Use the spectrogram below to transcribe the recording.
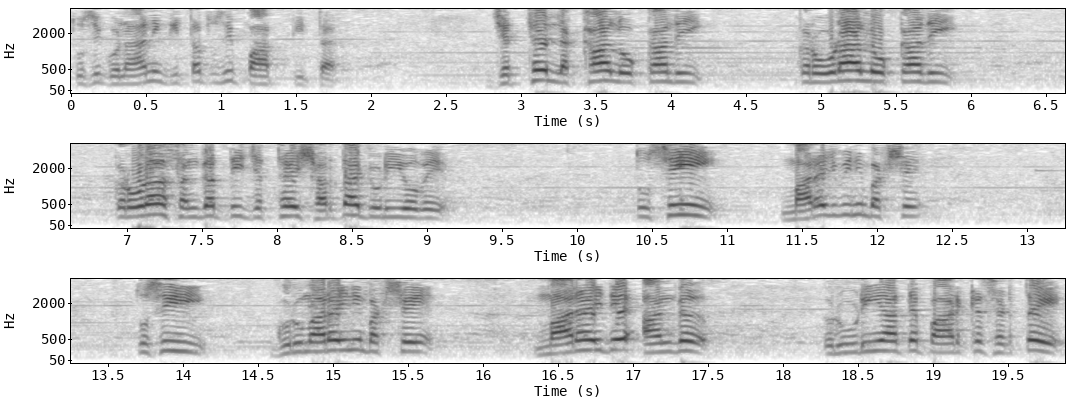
ਤੁਸੀਂ ਗੁਨਾਹ ਨਹੀਂ ਕੀਤਾ, ਤੁਸੀਂ ਪਾਪ ਕੀਤਾ। ਜਿੱਥੇ ਲੱਖਾਂ ਲੋਕਾਂ ਦੀ, ਕਰੋੜਾਂ ਲੋਕਾਂ ਦੀ, ਕਰੋੜਾਂ ਸੰਗਤ ਦੀ ਜਿੱਥੇ ਸ਼ਰਧਾ ਜੁੜੀ ਹੋਵੇ, ਤੁਸੀਂ ਮਹਾਰਾਜ ਵੀ ਨਹੀਂ ਬਖਸ਼ੇ। ਤੁਸੀਂ ਗੁਰੂ ਮਹਾਰਾਜ ਨਹੀਂ ਬਖਸ਼ੇ। ਮਹਾਰਾਜ ਦੇ ਅੰਗ ਰੂੜੀਆਂ ਤੇ ਪਾੜ ਕੇ ਸਿੱਟਤੇ।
